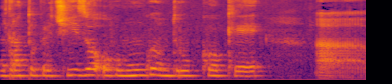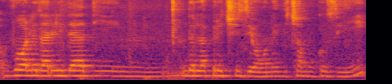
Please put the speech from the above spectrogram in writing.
al tratto preciso o comunque un trucco che uh, vuole dare l'idea della precisione, diciamo così,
